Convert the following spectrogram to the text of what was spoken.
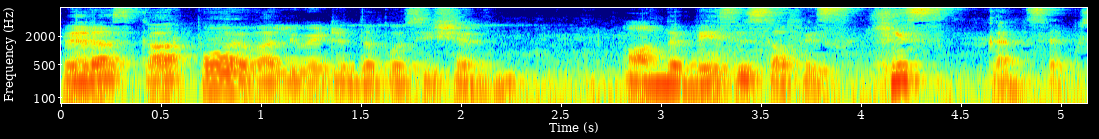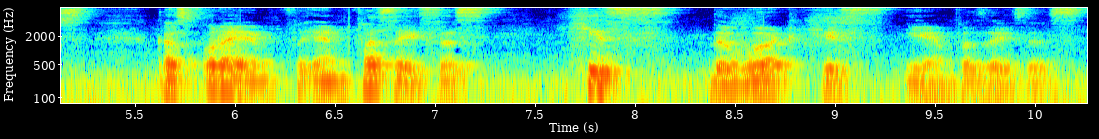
whereas Karpov evaluated the position on the basis of his his concepts. Kasparov emph- emphasizes his, the word his, he emphasizes.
